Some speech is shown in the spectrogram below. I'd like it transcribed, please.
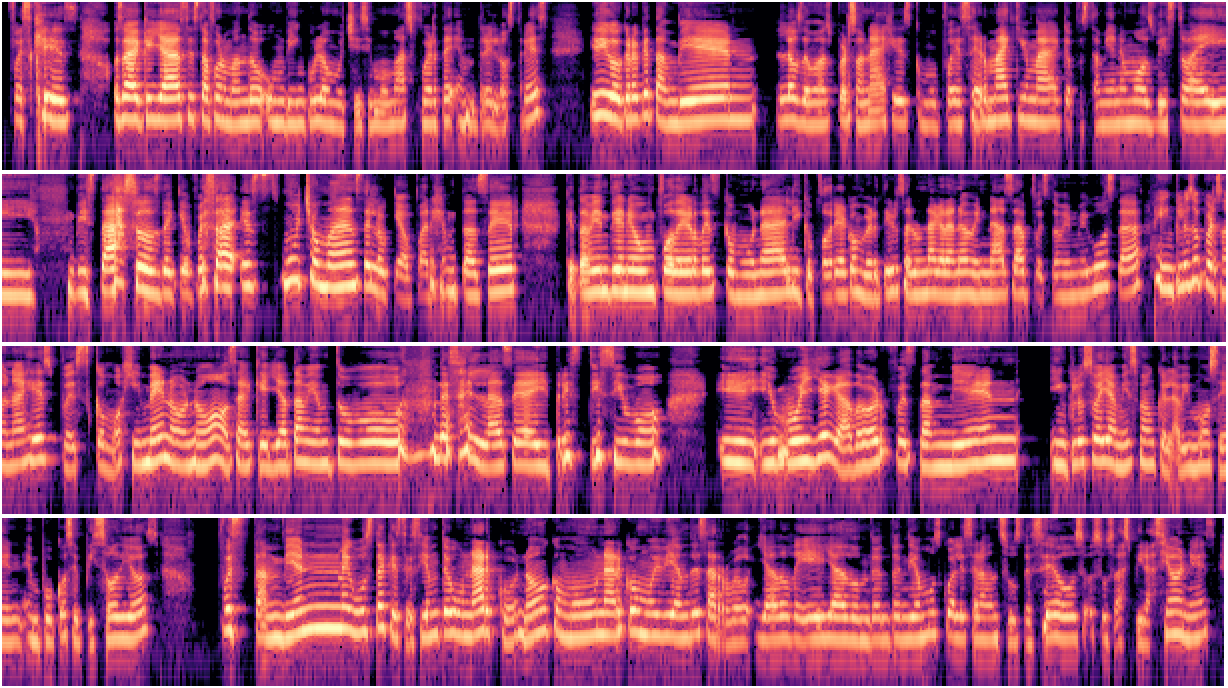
pues que es, o sea, que ya se está formando un vínculo muchísimo más fuerte entre los tres. Y digo, creo que también los demás personajes, como puede ser Makima, que pues también hemos visto ahí vistazos de que pues ah, es mucho más de lo que aparenta ser, que también tiene un poder descomunal y que podría convertirse en una gran amenaza, pues también me gusta. E incluso personajes pues como Jimeno, ¿no? O sea, que ya también tuvo un desenlace ahí tristísimo y, muy llegador, pues también incluso ella misma, aunque la vimos en, en pocos episodios, pues también me gusta que se siente un arco, ¿no? Como un arco muy bien desarrollado de ella, donde entendíamos cuáles eran sus deseos, sus aspiraciones.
